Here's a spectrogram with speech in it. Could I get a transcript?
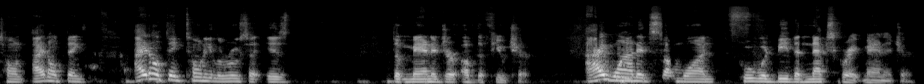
Tony. I don't think I don't think Tony La Russa is the manager of the future. I wanted someone who would be the next great manager,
